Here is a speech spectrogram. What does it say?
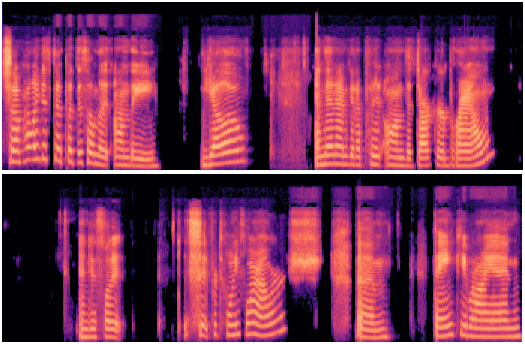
So I'm probably just gonna put this on the on the yellow and then I'm gonna put it on the darker brown and just let it sit for 24 hours. Um, thank you, Brian.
